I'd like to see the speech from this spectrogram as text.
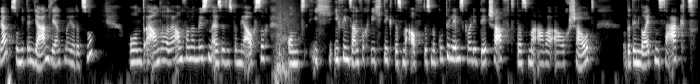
Ja, so mit den Jahren lernt man ja dazu. Und ein anderer hat auch anfangen müssen, also ist es bei mir auch so. Und ich, ich finde es einfach wichtig, dass man auf, dass man gute Lebensqualität schafft, dass man aber auch schaut oder den Leuten sagt,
